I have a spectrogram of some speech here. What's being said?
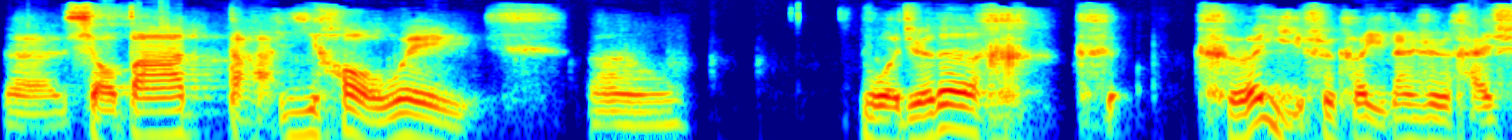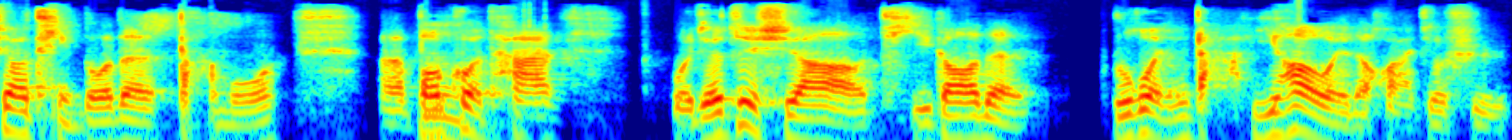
呃，小巴打一号位，嗯，我觉得可可以是可以，但是还需要挺多的打磨，呃，包括他，我觉得最需要提高的，如果你打一号位的话，就是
